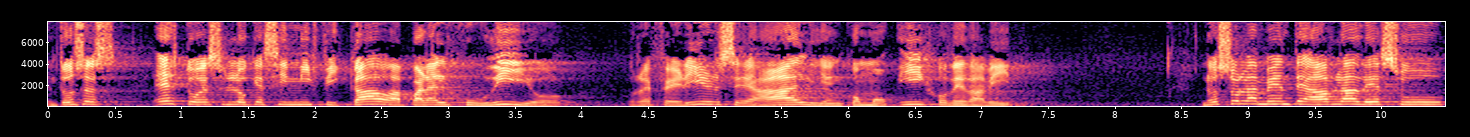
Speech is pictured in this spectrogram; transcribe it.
Entonces, esto es lo que significaba para el judío referirse a alguien como hijo de David. No solamente habla de su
